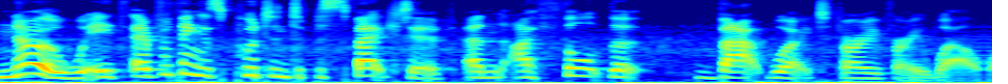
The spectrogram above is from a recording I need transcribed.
no, it, everything is put into perspective, and I thought that that worked very, very well.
